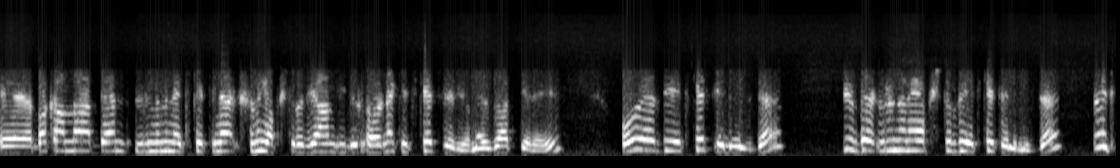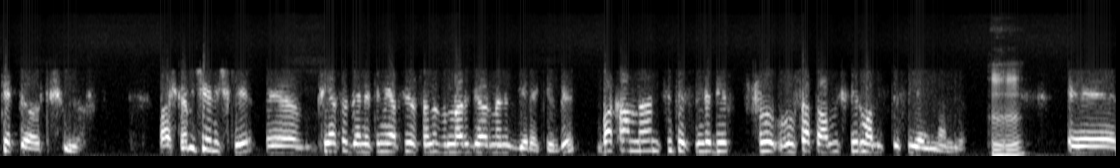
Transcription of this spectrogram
E, bakanlığa ben ürünümün etiketine şunu yapıştıracağım diye bir örnek etiket veriyor mevzuat gereği. O verdiği etiket elimizde. Bir de ürününe yapıştırdığı etiket elimizde. Ve etiketle örtüşmüyor. Başka bir çelişki, e, piyasa denetimi yapıyorsanız bunları görmeniz gerekirdi. Bakanlığın sitesinde bir su ruhsat almış firma listesi yayınlanıyor. Hı hı. E,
